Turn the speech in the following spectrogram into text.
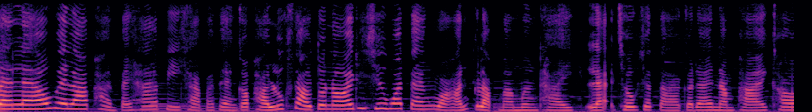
แต่แล้วเวลาผ่านไป 5 ปีค่ะป้าแพงก็พาลูกสาวตัวน้อยที่ชื่อว่าแตงหวานกลับมาเมืองไทย และโชคชะตาก็ได้นำพาให้เขา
